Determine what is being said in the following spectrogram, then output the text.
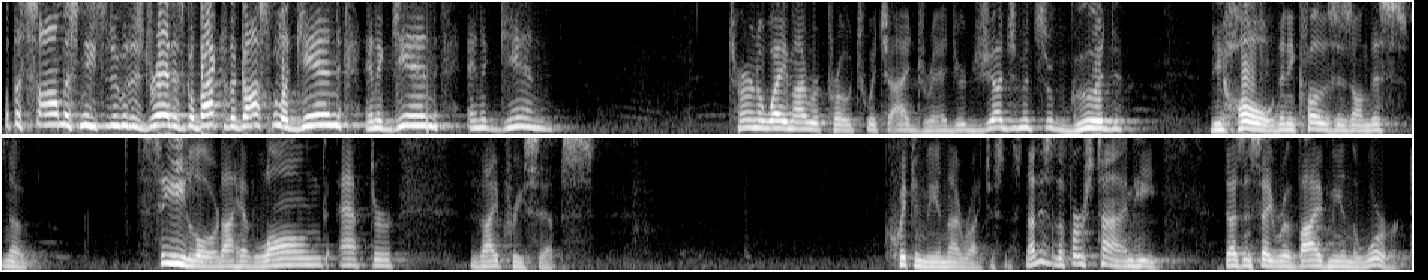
What the psalmist needs to do with his dread is go back to the gospel again and again and again. Turn away my reproach, which I dread. Your judgments are good. Behold, then he closes on this note See, Lord, I have longed after thy precepts. Quicken me in thy righteousness. Now, this is the first time he doesn't say, revive me in the word.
